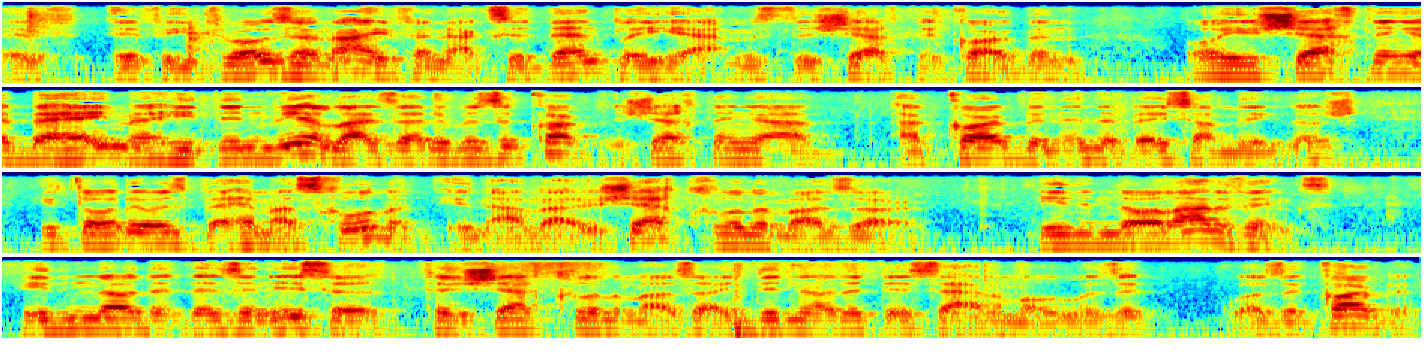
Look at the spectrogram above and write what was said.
if if he throws a knife and accidentally he happens to shecht the carbon, or he's shechting a behema, he didn't realize that it was a carbon. Shechting a, a korban in the base Beis Hamikdash, he thought it was behemas chulin. You're not allowed to shecht chulin bazar. He didn't know a lot of things. He didn't know that there's an issa to shecht chulin bazar. He didn't know that this animal was a was a korban.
